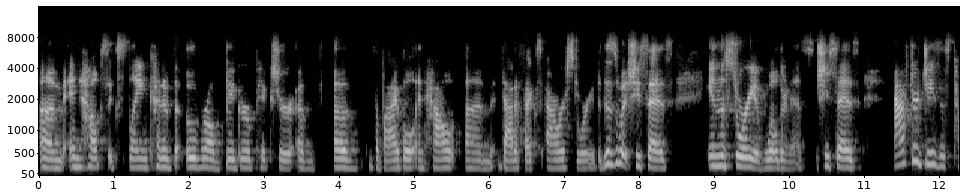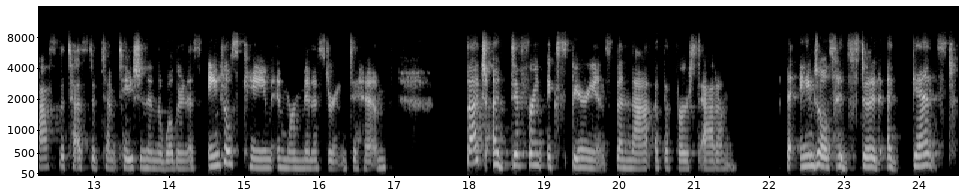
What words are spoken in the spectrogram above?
um, and helps explain kind of the overall bigger picture of, of the Bible and how um, that affects our story. But this is what she says in the story of wilderness. She says, after Jesus passed the test of temptation in the wilderness, angels came and were ministering to him. Such a different experience than that of the first Adam the angels had stood against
